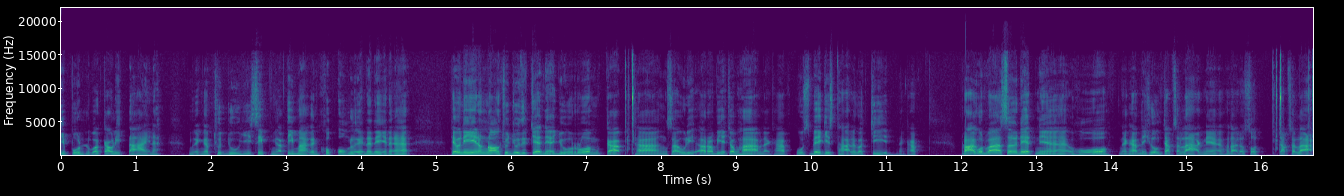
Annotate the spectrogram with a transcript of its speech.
ญี่ปุ่นหรือว่าเกาหลีใต้นะ เหมือนกับชุด U20 ครับที่มากันครบองค์เลยนั่นเองนะฮะเที่ยวนี้น้องๆชุด U17 เนี่ยอยู่ร่วมกับทางซาอุดิอาระเบียเจ้าภาพนะครับอุซเบกิสถานแล้วก็จีนนะครับปรากฏว่าเซอร์เด็ดเนี่ยโอ้โหนะครับในช่วงจับสลากเนี่ยเขาถ่ายทอดสดจับสลาก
